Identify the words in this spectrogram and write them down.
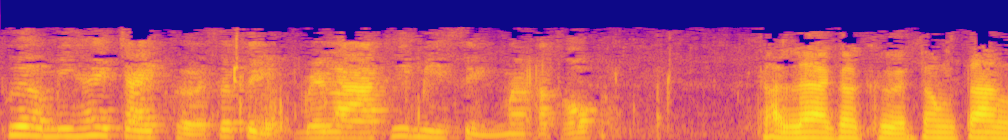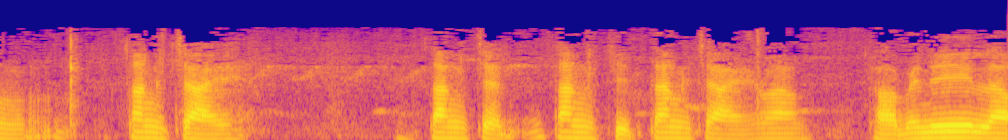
เพื่อมิให้ใจเผลอสติเวลาที่มีสิ่งมากระทบ ขั้นแรกก็คือต้องตั้งตั้งใจ ตั้งจิตตั้งจิตตั้งใจว่า ต่อไปนี้เรา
